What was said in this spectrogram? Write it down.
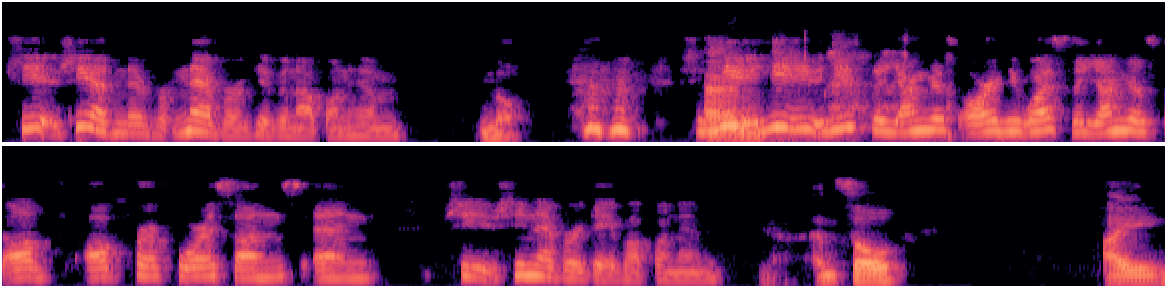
she she had never never given up on him. no, she, And- he, he he's the youngest, or he was the youngest of of her four sons, and she she never gave up on him. Yeah. And so I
